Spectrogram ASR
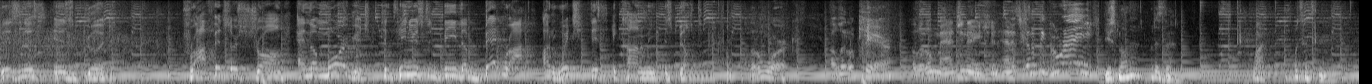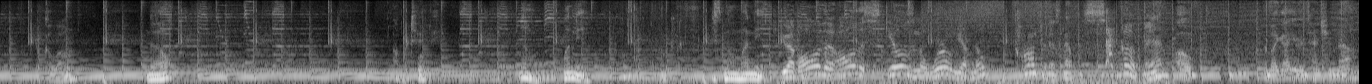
Business is good. Profits are strong, and the mortgage continues to be the bedrock on which this economy is built. A little work, a little care, a little imagination, and it's gonna be great! You smell that? What is that? What? What's that smell? Cologne? No. Opportunity. No. Money. Okay. You smell money. You have all the all the skills in the world, you have no confidence. Now suck up, man. Oh, have I got your attention now?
